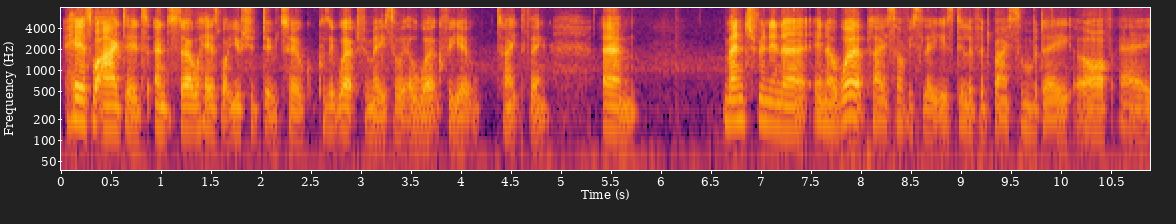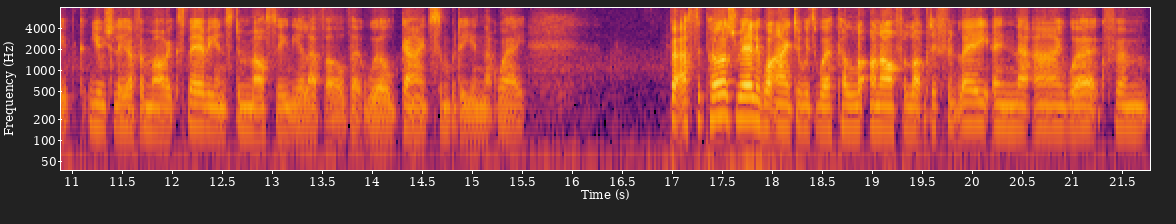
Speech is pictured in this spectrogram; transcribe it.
here's what I did, and so here's what you should do too, because it worked for me, so it'll work for you, type thing. Um, mentoring in a in a workplace obviously is delivered by somebody of a usually of a more experienced and more senior level that will guide somebody in that way. But I suppose really what I do is work a lot, an awful lot differently in that I work from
